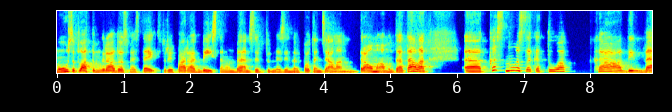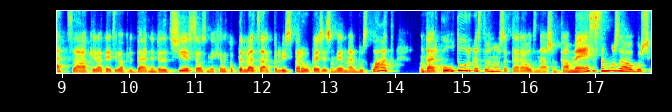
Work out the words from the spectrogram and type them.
mūsu platuma grādos mēs teiktu, tur ir pārāk bīstami un bērns ir tur, nezinu, ar potenciālām traumām un tā tālāk. Eh, kas nosaka to, kādi vecāki ir attiecībā pret bērniem? Tad šie ir sausmie helikopteri vecāki par visu parūpēsies un vienmēr būs klāt. Un tā ir kultūra, kas to nosaka, tā ir audzināšana, kā mēs esam uzauguši,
